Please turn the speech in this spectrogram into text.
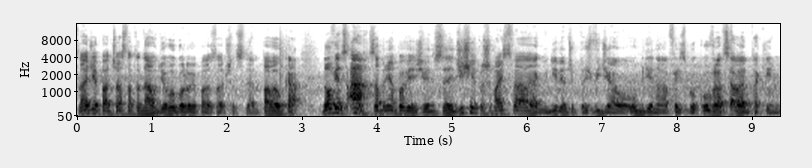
Znajdzie Pan czas na ten audio, bo go lubię Pan zostawić przed snem. Paweł K. No więc, a, zapomniałem powiedzieć, więc e, dzisiaj, proszę Państwa, jak nie wiem, czy ktoś widział u mnie na Facebooku, wracałem takim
